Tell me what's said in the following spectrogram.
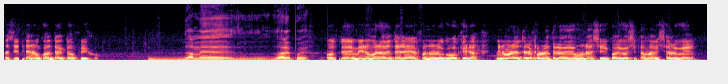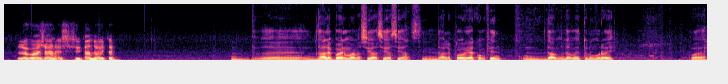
Así tener un contacto fijo. Dame, dale pues. O te doy mi número de teléfono, lo que vos quieras. Mi número de teléfono te lo doy de una, si cualquier cosita me avisa lo que, lo que vayas necesitando, ¿viste? Eh, dale pues, hermano, sí, así, así, así. Dale pues, voy a confiar en... da- Dame tu número ahí. Pues,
